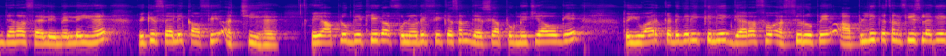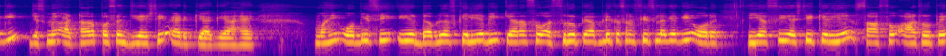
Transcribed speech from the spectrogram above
ज़्यादा सैलरी मिल रही है क्योंकि सैलरी काफ़ी अच्छी है। ये आप लोग देखिएगा फुल नोटिफिकेशन जैसे आप लोग नीचे आओगे तो यू आर कैटेगरी के लिए ग्यारह सौ अस्सी रुपये अप्लीकेशन फ़ीस लगेगी, जिसमें अट्ठारह परसेंट जी ऐड किया गया है। वहीं O B C E W S के लिए भी ग्यारह सौ अस्सी रुपये अप्लीकेशन फ़ीस लगेगी और एस सी एस टी के लिए सात सौ आठ रुपये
